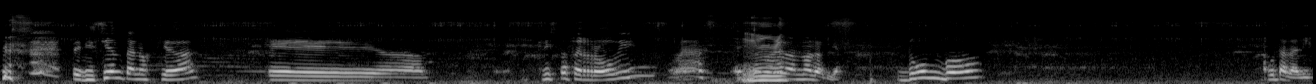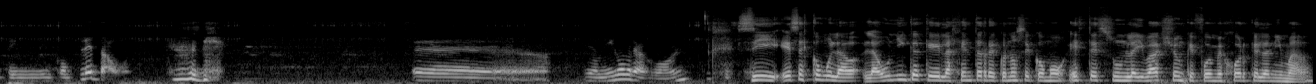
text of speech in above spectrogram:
Cenicienta nos queda. Eh, Christopher Robin. eh, este no, lo- no lo haría. Dumbo. Puta la lista in- incompleta. oh. Eh, mi amigo dragón. Sí, esa es como la, la única que la gente reconoce como este es un live action que fue mejor que la animada.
